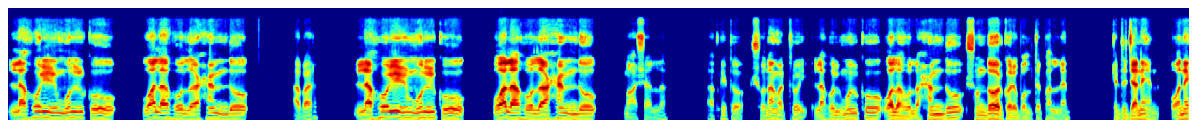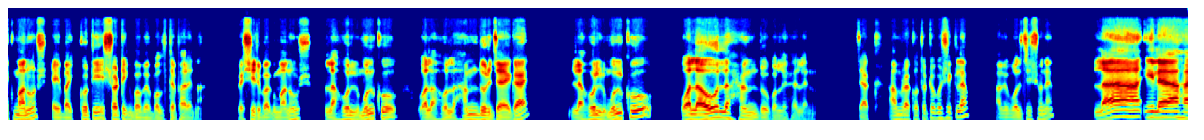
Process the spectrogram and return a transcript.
লাহুল মুলকু, ওয়ালাহুল হামদু। আবার লাহুল মুলকু ওয়ালাহুল হামদু। মাশাল্লাহ আপনি তো শোনা মাত্রই লাহুল মুলকু ওয়ালাহুল হামদু সুন্দর করে বলতে পারলেন। কিন্তু জানেন, অনেক মানুষ এই বাক্যটি সঠিকভাবে বলতে পারে না। বেশিরভাগ মানুষ লাহুল মুলকু ওয়ালাহুল হামদুর জায়গায় লাহুল মুলকু ওয়ালাউল হামদু বলে ফেলেন। যাক, আমরা কতটুকু শিখলাম? আমি বলছি শুনেন লা ইলাহা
